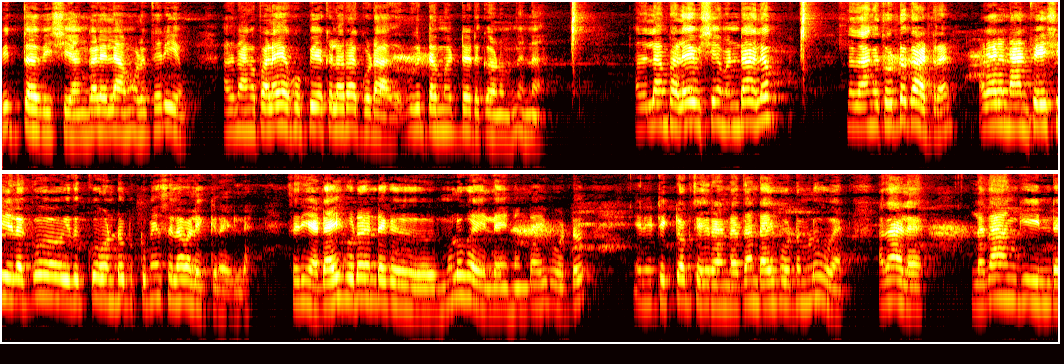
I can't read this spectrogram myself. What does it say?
வித்த விஷயங்கள் எல்லாம் உங்களுக்கு தெரியும். அது நாங்கள் பழைய குப்பையை கிளறக்கூடாது. வீட்டை மீட்டெடுக்கணும் என்ன? அதெல்லாம் பழைய விஷயம் என்றாலும் இல்லை தாங்க தொட்டு காட்டுறேன். அதாவது நான் ஃபேஷியலுக்கோ இதுக்கோ ஒன்றுக்குமே செலவழிக்கிறேன் இல்லை சரியா? டை கூட இன்றைக்கு முழுக இல்லை. இன்னும் டை போட்டு இனி டிக்டாக் செய்கிறேன்டா தான் டை போட்டு முழுகுவேன். அதால் லதாங்கி இந்த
